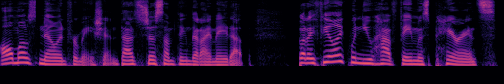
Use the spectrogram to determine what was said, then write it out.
almost no information. That's just something that I made up. But I feel like when you have famous parents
